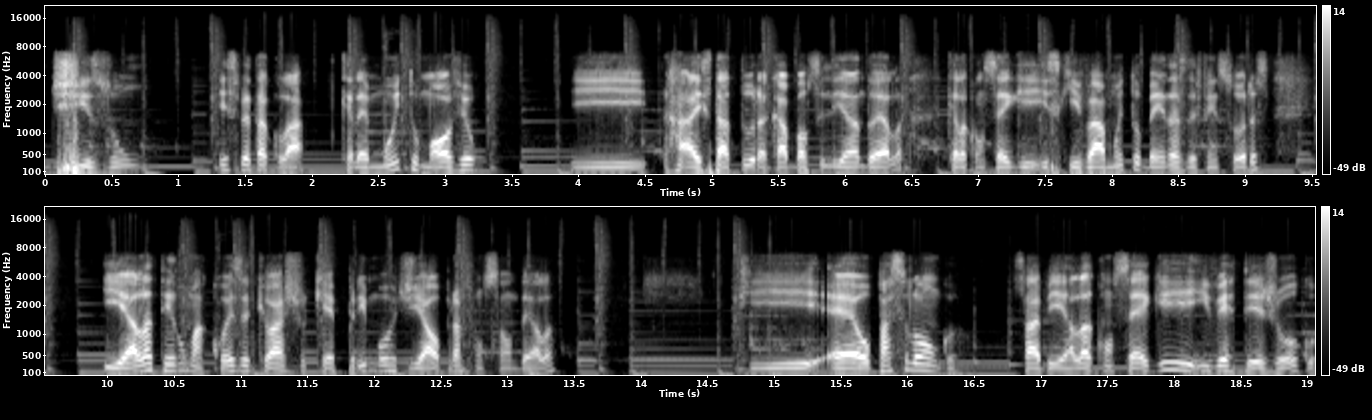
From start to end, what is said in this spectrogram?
de X1 espetacular, que ela é muito móvel e a estatura acaba auxiliando ela, que ela consegue esquivar muito bem das defensoras. E ela tem uma coisa que eu acho que é primordial para a função dela, que é o passe longo, sabe? Ela consegue inverter jogo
